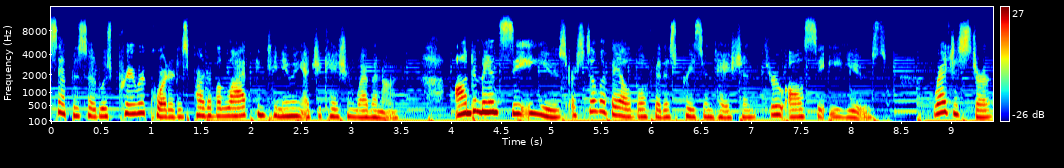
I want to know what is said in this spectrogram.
This episode was pre recorded as part of a live continuing education webinar. On demand CEUs are still available for this presentation through AllCEUs. Register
